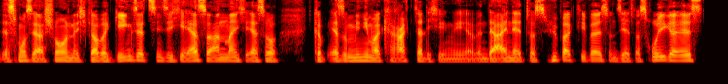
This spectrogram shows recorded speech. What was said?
Das muss ja schon. Ich glaube, Gegensätze ziehen sich eher so an, manche eher so, ich glaube, eher so minimal charakterlich irgendwie. Wenn der eine etwas hyperaktiver ist und sie etwas ruhiger ist,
